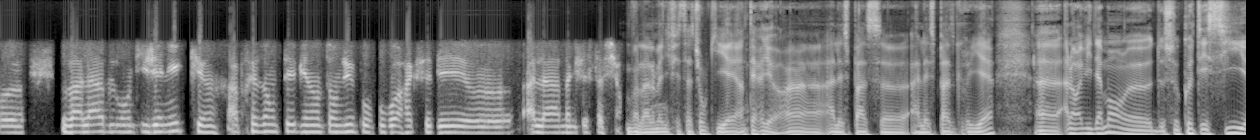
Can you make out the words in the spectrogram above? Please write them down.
euh, valable ou antigénique à présenter bien entendu pour pouvoir accéder euh, à la manifestation. Voilà la manifestation qui est intérieure hein, à l'espace à l'espace Gruyère. Alors évidemment de ce côté-ci,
